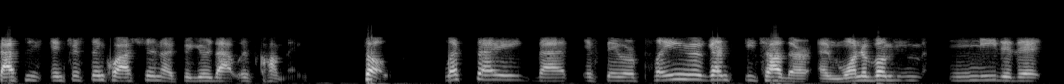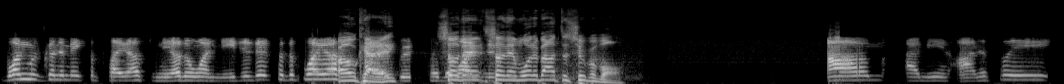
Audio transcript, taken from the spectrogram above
that's an interesting question. I figured that was coming. So, let's say that if they were playing against each other and one of them needed it, one was going to make the playoffs and the other one needed it for the playoffs. Okay. would root for the So then, so then, what about the Super Bowl? Um, I mean, honestly,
